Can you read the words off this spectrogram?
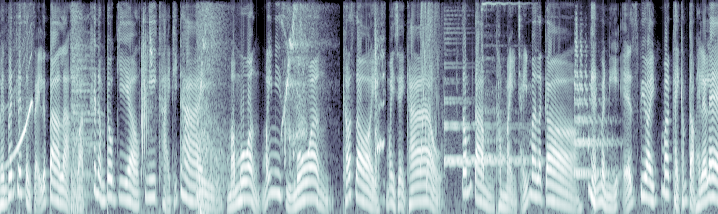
เพื่อนๆเคยสงสัยหรือเปล่าล่ะว่าขนมโตเกียว มีขายที่ไทย มะม่วงไม่มีสีม่วง ข้าวซอยไม่ใช่ข้าว ส้มตำทำไมใช้มะละกองั้นวันนี้ SPY มาไขคำตอบให้แล้วแหละ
